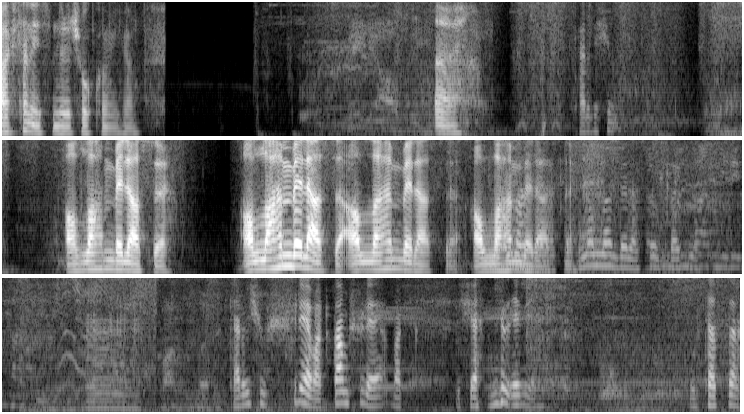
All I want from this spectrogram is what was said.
Baksana isimleri çok komik ama. Eh, Kardeşim Allah'ın belası. Allah'ın belası. Allah'ın belası. Allah'ın belası. Allah'ın belası oğlum sakin ol. Ha. Kardeşim şuraya bak tam şuraya bak. İşaretli ev ya. Ulti atsana.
